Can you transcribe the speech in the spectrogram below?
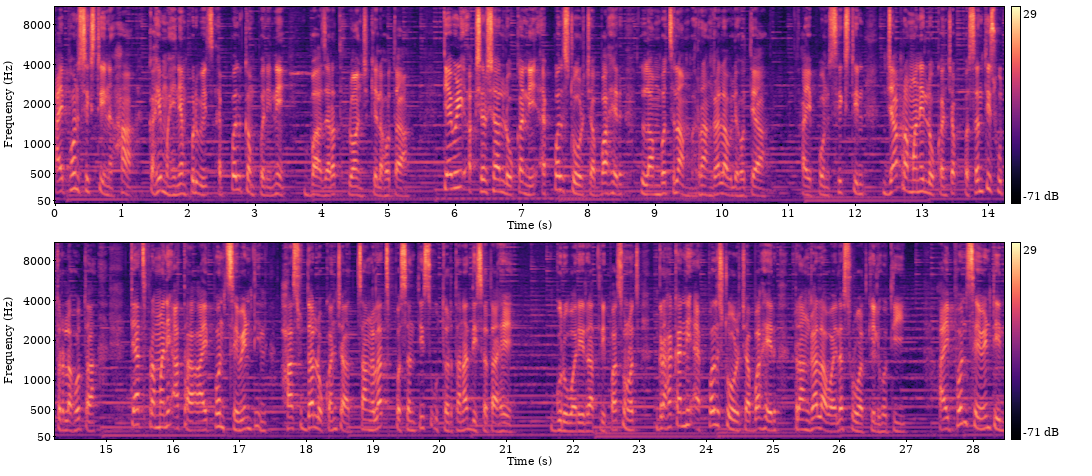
आयफोन सिक्स्टीन हा काही महिन्यांपूर्वीच ॲपल कंपनीने बाजारात लॉन्च केला होता. त्यावेळी अक्षरशः लोकांनी ॲपल स्टोअरच्या बाहेर लांबच लांब रांगा लावल्या होत्या. आयफोन सिक्स्टीन ज्याप्रमाणे लोकांच्या पसंतीस उतरला होता त्याचप्रमाणे आता आयफोन सेव्हन्टीन हा सुद्धा लोकांच्या चांगलाच पसंतीस उतरताना दिसत आहे. गुरुवारी रात्रीपासूनच ग्राहकांनी ॲपल स्टोअरच्या बाहेर रांगा लावायला सुरुवात केली होती. आयफोन सेव्हन्टीन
